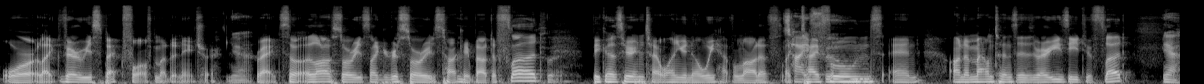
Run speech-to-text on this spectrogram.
or like very respectful of Mother Nature, Yeah. right? So a lot of stories, like your story, is talking mm. about the flood, because here in Taiwan, you know, we have a lot of like Typhoon. typhoons, and on the mountains, it's very easy to flood. Yeah.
